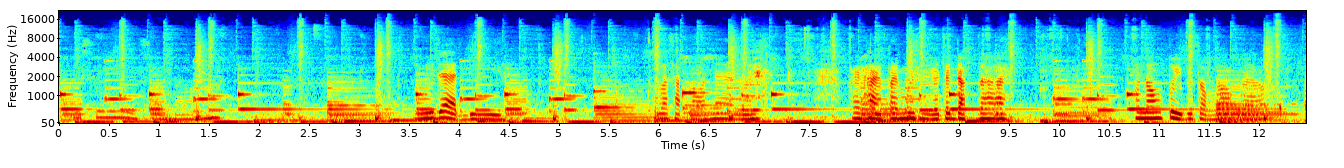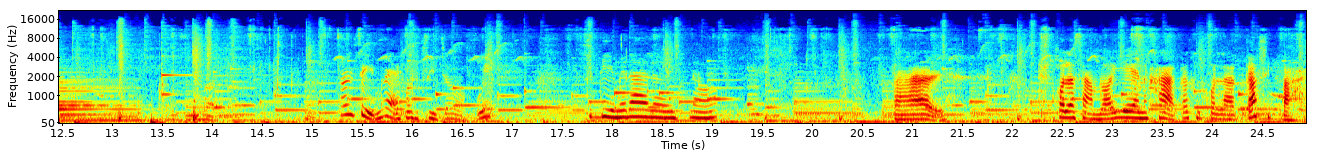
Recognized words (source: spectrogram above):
ดูสิสวยเนาะวันนี้แดดดี โทรศัพท์ร้อนแน่เลยถ่ายไปมือถือจะดับได้ เพราะน้องตุยไปสองรอบแล้วนั่นสีเมื่อไหร่ไอโฟน14จะออกอุ๊ยคิดดีไม่ได้เลยเนาะไปคนละ 300 เยนค่ะ ก็คือคนละ 90 บาท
